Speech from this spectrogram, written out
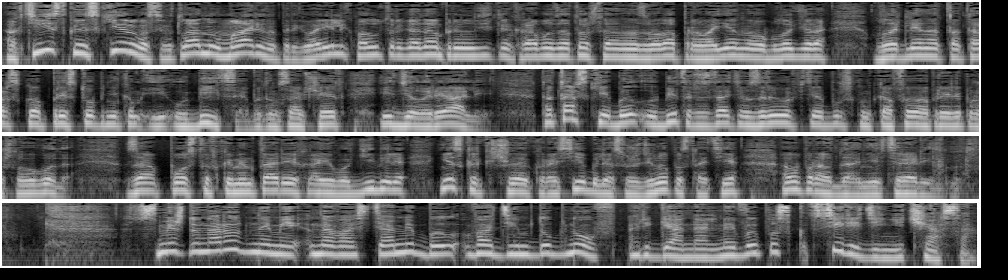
Активистку из Кирова Светлану Марину приговорили к полутора годам принудительных работ за то, что она назвала провоенного блогера Владлена Татарского преступником и убийцей. Об этом сообщает и дело реалии. Татарский был убит в результате взрыва в петербургском кафе в апреле прошлого года. За посты в комментариях о его гибели несколько человек в России были осуждены по статье об оправдании терроризма. С международными новостями был Вадим Дубнов. Региональный выпуск в середине часа.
